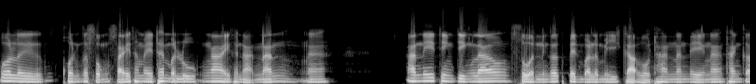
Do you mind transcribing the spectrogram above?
ก็เลยคนก็สงสัยทำไมท่านบรรลุง่ายขนาดนั้นนะอันนี้จริง ๆ แล้วส่วนหนึ่งก็เป็นบารมีเก่าของท่านนั่นเองนะท่านก็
